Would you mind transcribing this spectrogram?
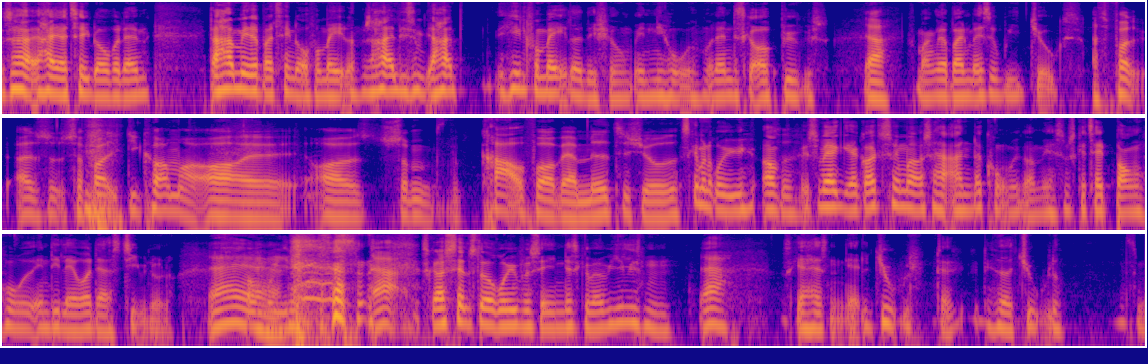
så har, har jeg tænkt over, hvordan, der har mere bare tænkt over formatet. Men så har jeg ligesom, jeg har hele formatet af det show inde i hovedet, hvordan det skal opbygges. Ja. Så mangler jeg bare en masse weed jokes. Altså folk, altså, så folk de kommer og, øh, og som krav for at være med til showet. Så skal man ryge. Og Så- så, jeg, jeg godt tænke mig også at have andre komikere med, som skal tage et bonghoved, inden de laver deres 10 minutter. Ja, ja, Om ja. weed. ja, Jeg skal også selv stå og ryge på scenen. Det skal være virkelig sådan, ja. Så skal jeg have sådan ja, jul, der, det hedder julet. Som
